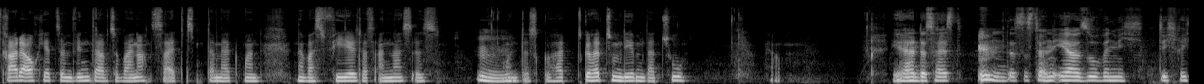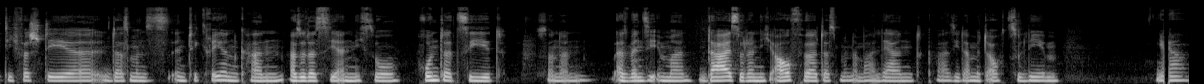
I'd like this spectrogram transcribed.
Gerade auch jetzt im Winter zur Weihnachtszeit, da merkt man, ne, was fehlt, was anders ist. Mhm. Und das gehört, gehört zum Leben dazu. Ja. Ja, das heißt, das ist dann eher so, wenn ich dich richtig verstehe, dass man es integrieren kann. Also, dass sie einen nicht so runterzieht, sondern, also wenn sie immer da ist oder nicht aufhört, dass man aber lernt, quasi damit auch zu leben. Ja,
